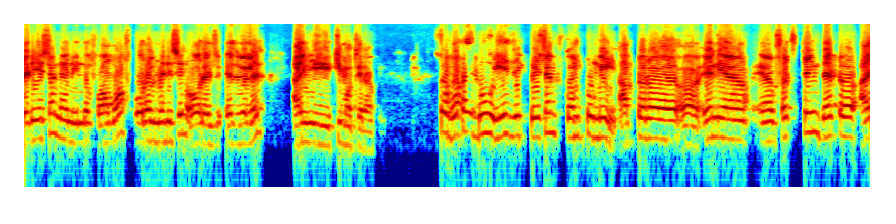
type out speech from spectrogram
radiation and in the form of oral medicine or as, as well as IV chemotherapy. So what I do is if patients come to me after uh, uh, any uh, uh first thing that uh, I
